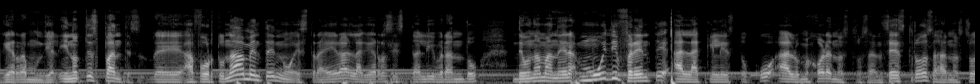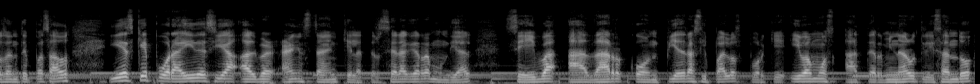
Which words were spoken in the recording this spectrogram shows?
guerra mundial. Y no te espantes, eh, afortunadamente en nuestra era la guerra se está librando de una manera muy diferente a la que les tocó a lo mejor a nuestros ancestros, a nuestros antepasados. Y es que por ahí decía Albert Einstein que la tercera guerra mundial se iba a dar con piedras y palos porque íbamos a terminar utilizando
